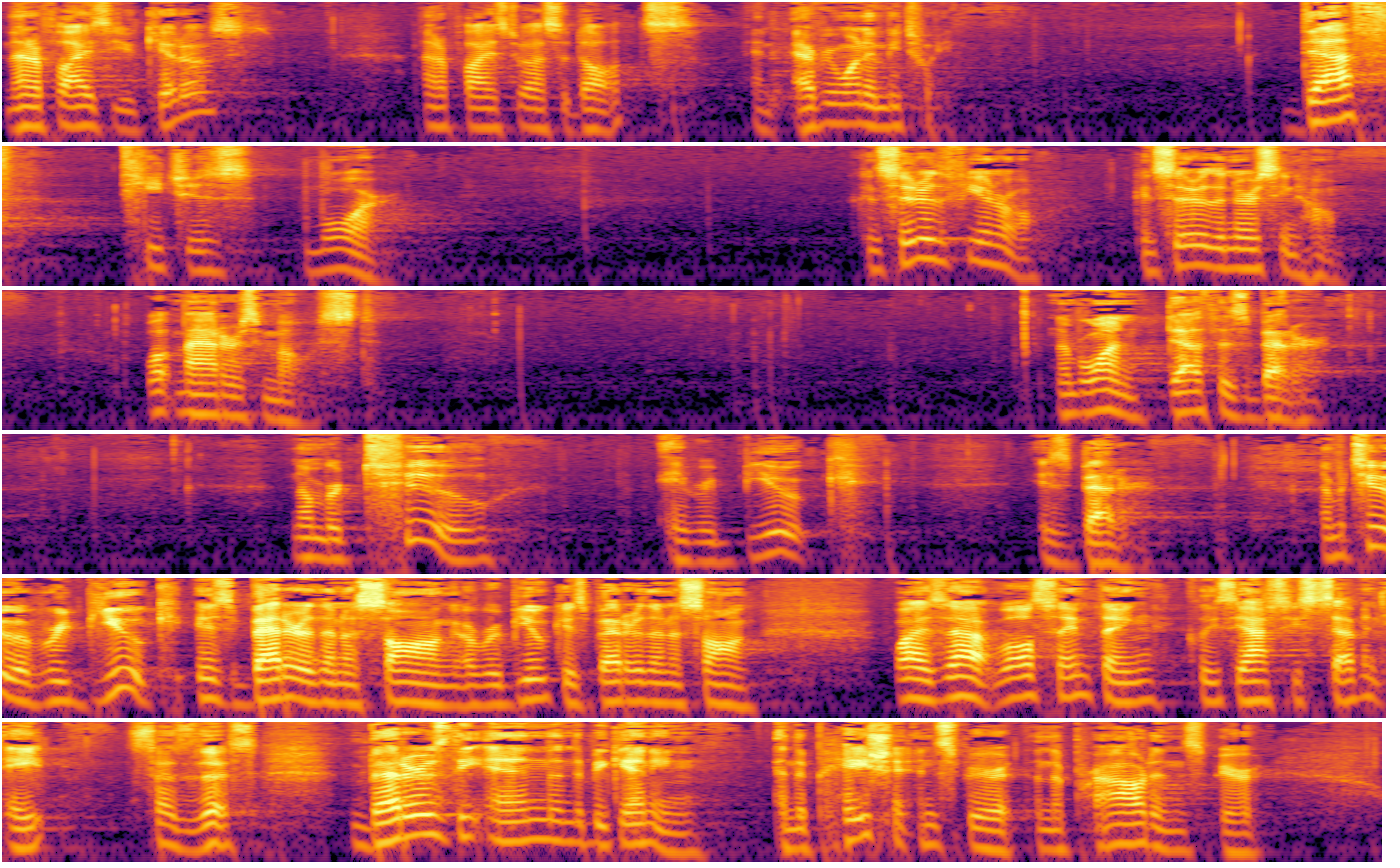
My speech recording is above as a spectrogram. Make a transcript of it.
And that applies to you kiddos, that applies to us adults, and everyone in between. Death teaches more. Consider the funeral, consider the nursing home. What matters most? Number one, death is better. Number two, a rebuke is better. Number two, a rebuke is better than a song. A rebuke is better than a song. Why is that? Well, same thing. Ecclesiastes 7 8 says this Better is the end than the beginning, and the patient in spirit than the proud in spirit.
